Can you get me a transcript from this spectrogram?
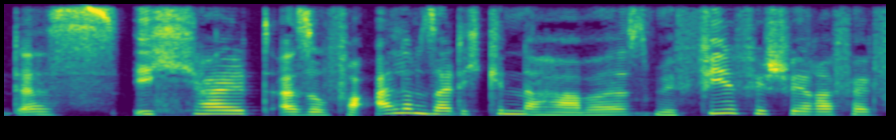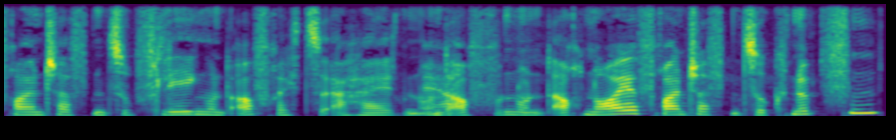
dass ich halt, also vor allem seit ich Kinder habe, es mir viel, viel schwerer fällt, Freundschaften zu pflegen und aufrechtzuerhalten ja. und, auch, und auch neue Freundschaften zu knüpfen.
